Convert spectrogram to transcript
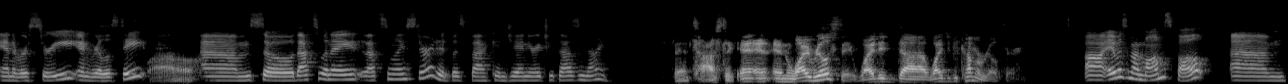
anniversary in real estate. Wow. Um, so that's when I that's when I started was back in January 2009. Fantastic. And, and why real estate? Why did uh, why did you become a realtor? Uh, it was my mom's fault. Um,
